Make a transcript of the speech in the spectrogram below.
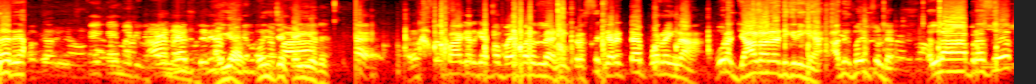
சார் கொஞ்சம். கையெடு. பிரஸ்த பாக்குறதுக்கு எப்ப பயப்படுறது இல்ல நீங்க பிரஸ் கரெக்டா போடுறீங்களா? பூரா ஜால்ரா அடிக்கிறீங்க. அதுக்கு பதில் சொல்லு. எல்லா பிரஸும்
